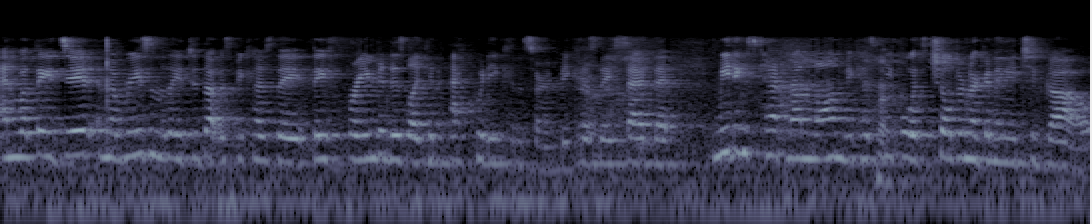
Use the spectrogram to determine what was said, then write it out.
and what they did, and the reason that they did that was because they, they framed it as like an equity concern, because they said that meetings can't run long because people with children are gonna need to go.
